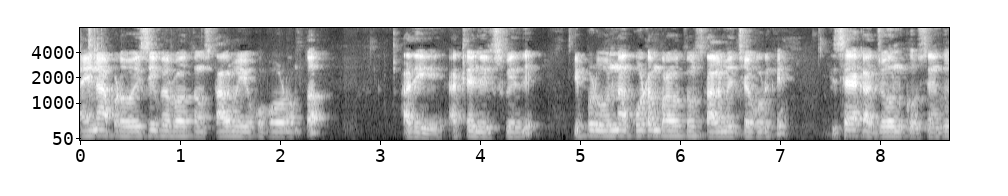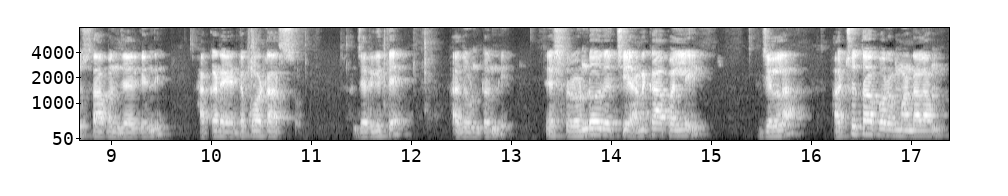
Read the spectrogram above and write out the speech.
అయినా అప్పుడు వైసీపీ ప్రభుత్వం స్థలం ఇవ్వకపోవడంతో అది అట్లే నిలిచిపోయింది. ఇప్పుడు ఉన్న కూటమి ప్రభుత్వం స్థలం ఇచ్చేకుడికి విశాఖ జోన్కు శంకుస్థాపన జరిగింది. అక్కడ హెడ్ క్వార్టర్స్ జరిగితే అది ఉంటుంది. నెక్స్ట్ రెండోది వచ్చి అనకాపల్లి జిల్లా అచ్యుతాపురం మండలం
